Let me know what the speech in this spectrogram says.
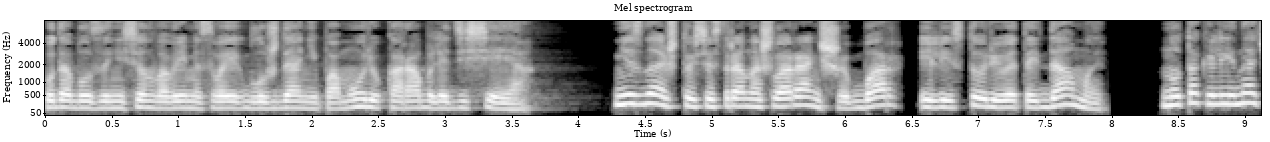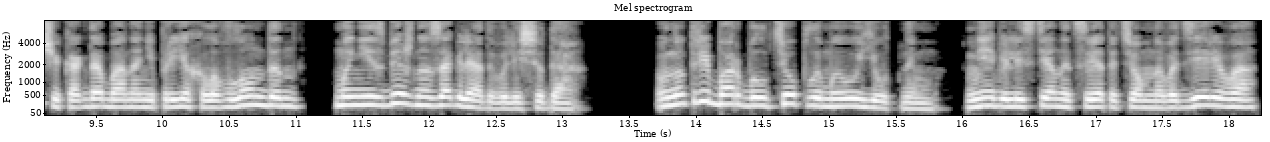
куда был занесен во время своих блужданий по морю корабль Одиссея. Не знаю, что сестра нашла раньше, бар или историю этой дамы, но так или иначе, когда бы она не приехала в Лондон, мы неизбежно заглядывали сюда. Внутри бар был теплым и уютным. Мебель и стены цвета темного дерева,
